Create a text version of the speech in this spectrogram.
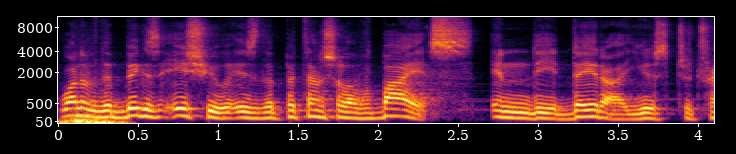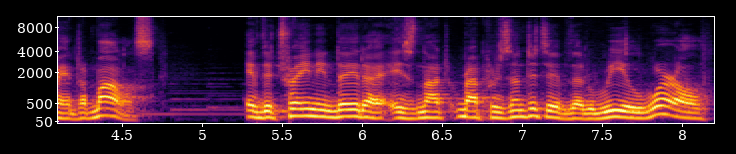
One of the biggest issues is the potential of bias in the data used to train the models. If the training data is not representative of the real world,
